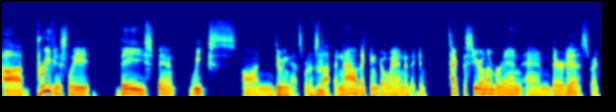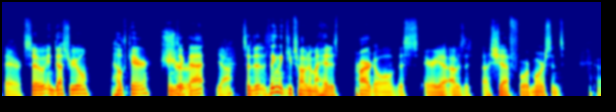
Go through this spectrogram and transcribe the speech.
Uh, previously, they spent weeks on doing that sort of Mhm. stuff, and now they can go in and they can type the serial number in, and there it is, Yeah. right there. so industrial, healthcare, things like that. Yeah. So the, the thing that keeps popping in my head is prior to all of this area, I was a, a chef for Morrison's, Okay.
